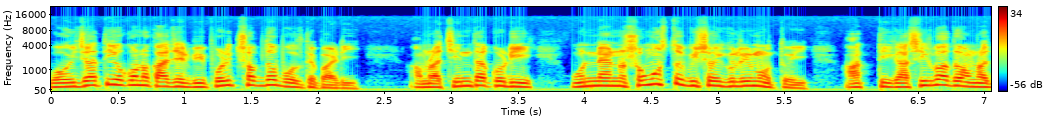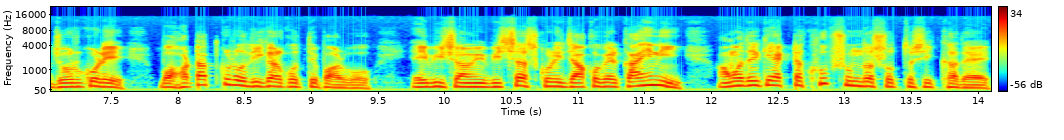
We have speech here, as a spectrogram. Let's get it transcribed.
বা ওই জাতীয় কোনো কাজের বিপরীত শব্দ বলতে পারি। আমরা চিন্তা করি অন্যান্য সমস্ত বিষয়গুলির মতোই। আত্মিক আশীর্বাদও আমরা জোর করে বা হঠাৎ করে অধিকার করতে পারব। এই বিষয়ে আমি বিশ্বাস করি জাকবের কাহিনী আমাদেরকে একটা খুব সুন্দর সত্য শিক্ষা দেয়।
